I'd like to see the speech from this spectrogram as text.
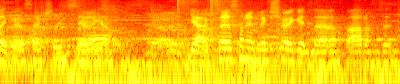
like this, actually? There we go. Yeah, because I just want to make sure I get the bottoms in.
